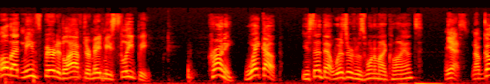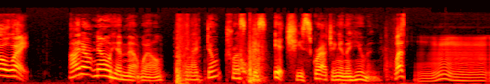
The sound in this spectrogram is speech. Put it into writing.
All that mean-spirited laughter made me sleepy. Crony, wake up! You said that wizard was one of my clients? Yes, now go away. I don't know him that well, and I don't trust this itch he's scratching in the human. Less Mm,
